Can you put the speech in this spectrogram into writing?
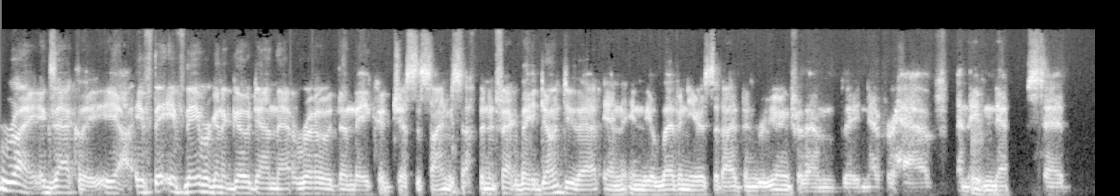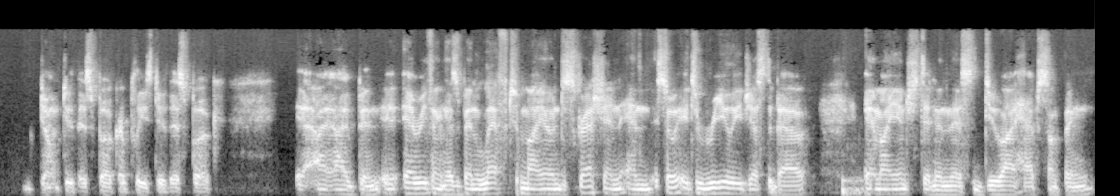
Right, exactly. Yeah, if they if they were going to go down that road, then they could just assign me stuff. But in fact, they don't do that. And in the eleven years that I've been reviewing for them, they never have, and they've mm-hmm. never said, "Don't do this book" or "Please do this book." I, have been everything has been left to my own discretion, and so it's really just about: Am I interested in this? Do I have something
